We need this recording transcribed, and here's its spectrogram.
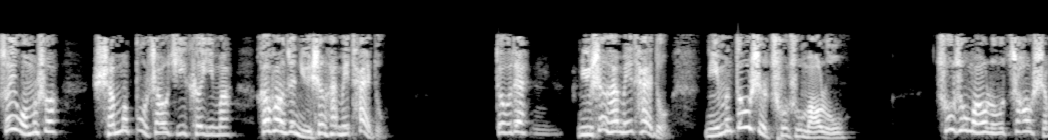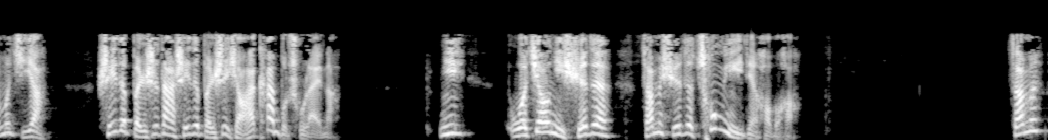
所以我们说什么不着急可以吗？何况这女生还没态度，对不对？嗯女生还没态度，你们都是初出茅庐，初出茅庐着什么急啊？谁的本事大，谁的本事小，还看不出来呢？你我教你学的，咱们学的聪明一点，好不好？咱们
